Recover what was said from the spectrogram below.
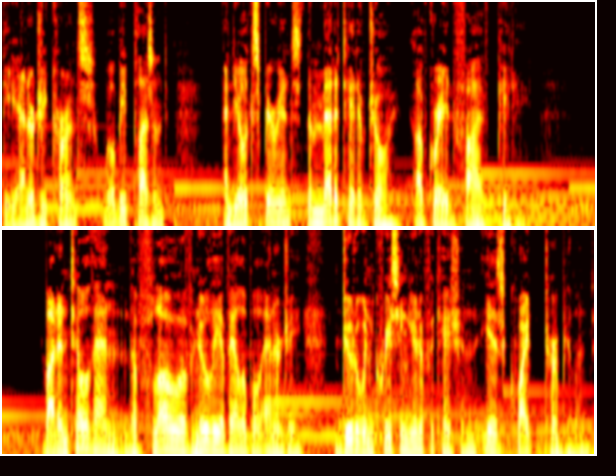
the energy currents will be pleasant, and you'll experience the meditative joy of grade 5 piti. But until then, the flow of newly available energy due to increasing unification is quite turbulent.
